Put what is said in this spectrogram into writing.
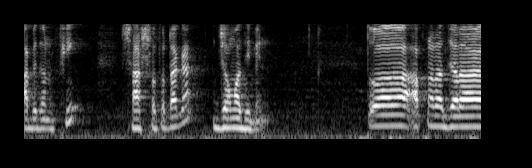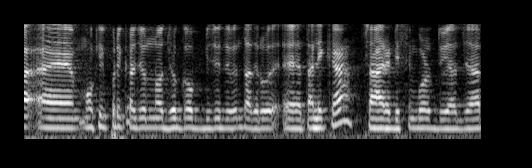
আবেদন ফি সাতশত টাকা জমা দিবেন। তো, আপনারা যারা মৌখিক পরীক্ষার জন্য যোগ্য বিজয়ী দেবেন তাদের তালিকা চার ডিসেম্বর দুই হাজার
